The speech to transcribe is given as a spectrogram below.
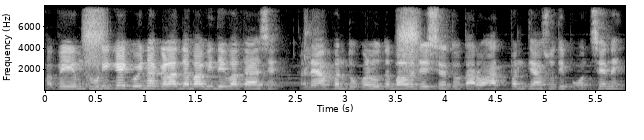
હવે એમ થોડી કઈ કોઈના ગળા દબાવી દેવાતા હશે. અને આ પણ તું ગળું દબાવવા જઈશ તો તારો હાથ પણ ત્યાં સુધી પહોંચશે નહીં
